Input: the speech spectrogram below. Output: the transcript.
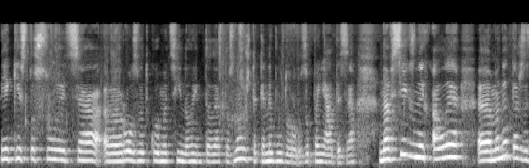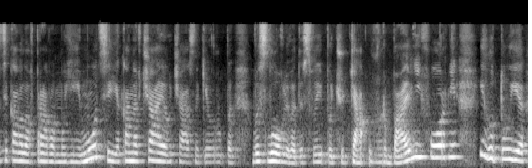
які стосуються е, розвитку емоційного інтелекту. Знову ж таки, не буду зупинятися на всіх з них, але мене теж зацікавила вправа мої емоції, яка навчає учасників групи висловлювати свої почуття у вербальній формі і готує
